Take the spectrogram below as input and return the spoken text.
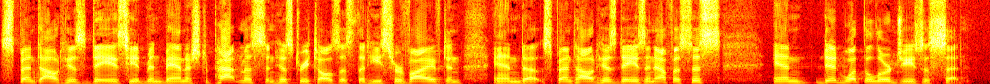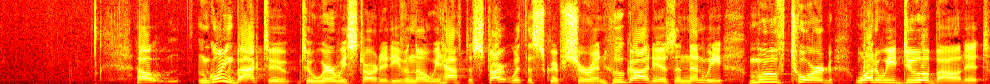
spent out his days. He had been banished to Patmos, and history tells us that he survived and, and uh, spent out his days in Ephesus and did what the Lord Jesus said. Now, I'm going back to, to where we started, even though we have to start with the scripture and who God is, and then we move toward what do we do about it.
